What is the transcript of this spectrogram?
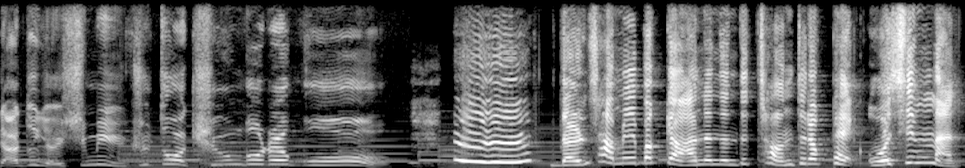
나도 열심히 일주일 동안 키운 거라고. 넌 3일밖에 안 했는데 전투력 150만.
